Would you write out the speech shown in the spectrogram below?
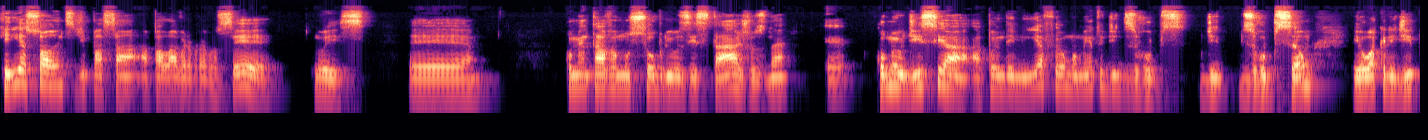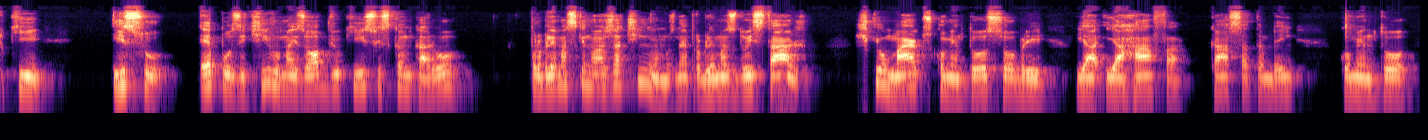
Queria só, antes de passar a palavra para você, Luiz, é, comentávamos sobre os estágios, né? É, como eu disse, a, a pandemia foi um momento de, disrup, de disrupção. Eu acredito que isso é positivo, mas óbvio que isso escancarou problemas que nós já tínhamos, né? Problemas do estágio. Acho que o Marcos comentou sobre, e a, e a Rafa Caça também comentou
